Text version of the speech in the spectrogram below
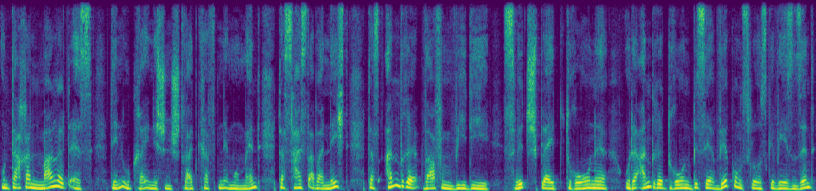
und daran mangelt es den ukrainischen Streitkräften im Moment. Das heißt aber nicht, dass andere Waffen wie die Switchblade-Drohne oder andere Drohnen bisher wirkungslos gewesen sind.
